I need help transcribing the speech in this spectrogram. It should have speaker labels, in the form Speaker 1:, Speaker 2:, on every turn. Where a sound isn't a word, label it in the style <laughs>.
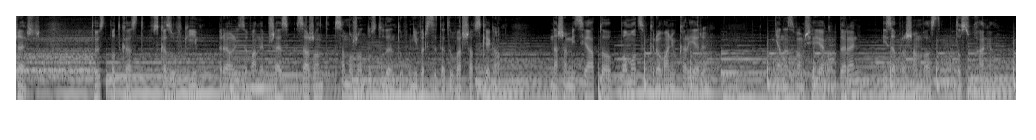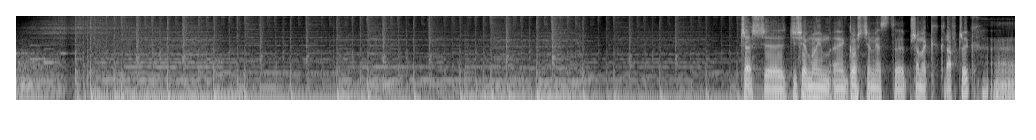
Speaker 1: Cześć. To jest podcast Wskazówki realizowany przez Zarząd Samorządu Studentów Uniwersytetu Warszawskiego. Nasza misja to pomoc w kreowaniu kariery. Ja nazywam się Jakub Dereń i zapraszam Was do słuchania. Cześć. E, Dzisiaj moim e, gościem jest e, Przemek Krawczyk,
